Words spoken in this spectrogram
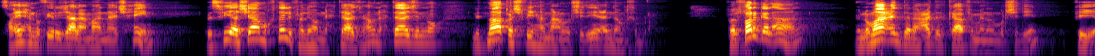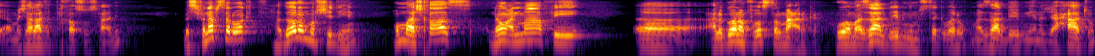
صحيح إنه في رجال أعمال ناجحين بس في أشياء مختلفة اليوم نحتاجها ونحتاج إنه نتناقش فيها مع مرشدين عندهم خبرة. فالفرق الآن إنه ما عندنا عدد كافي من المرشدين في مجالات التخصص هذه بس في نفس الوقت هذول المرشدين هم أشخاص نوعا ما في آه على قولهم في وسط المعركة. هو ما زال بيبني مستقبله ما زال بيبني نجاحاته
